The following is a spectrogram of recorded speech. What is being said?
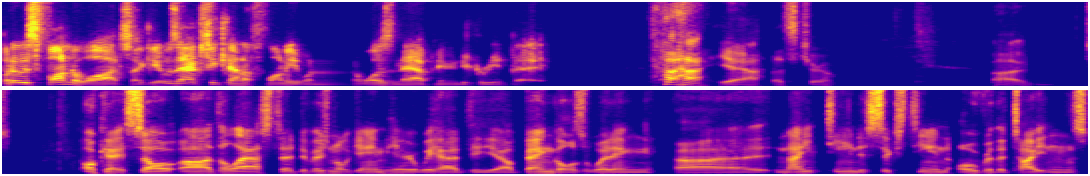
But it was fun to watch. Like it was actually kind of funny when it wasn't happening to Green Bay. yeah, that's true. Uh, okay, so uh, the last uh, divisional game here, we had the uh, Bengals winning uh, 19 to 16 over the Titans.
